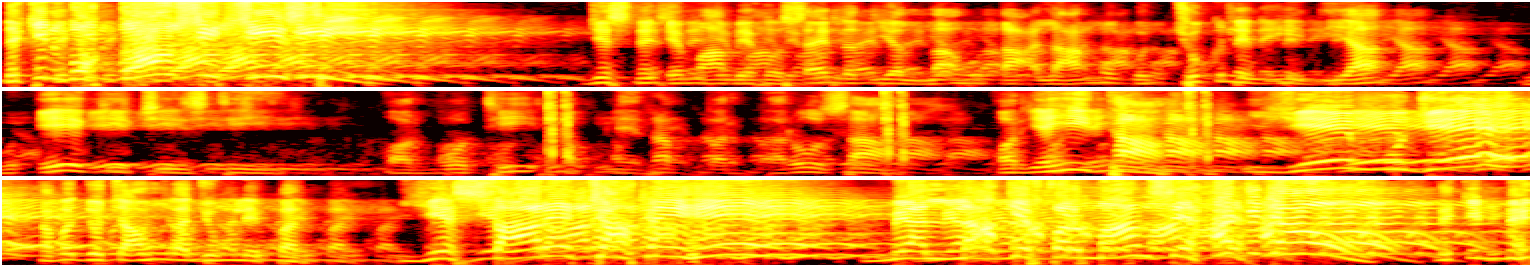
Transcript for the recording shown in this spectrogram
लेकिन वो कौन सी चीज़ थी? जिसने इमाम हुसैन रदी अल्लाह तआला को झुकने नहीं दिया वो एक ही चीज़ थी और वो थी अपने रब पर भरोसा। और यही था ये मुझे तवज्जो चाहूँगा जुमले पर ये सारे चाहते हैं मैं अल्लाह के फरमान से हट जाऊँ। लेकिन मैं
